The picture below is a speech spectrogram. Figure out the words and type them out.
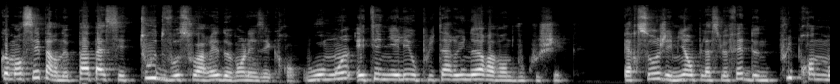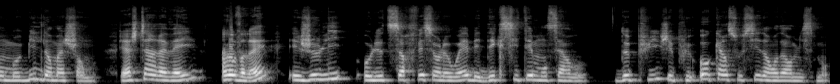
Commencez par ne pas passer toutes vos soirées devant les écrans, ou au moins éteignez-les au plus tard une heure avant de vous coucher. Perso, j'ai mis en place le fait de ne plus prendre mon mobile dans ma chambre. J'ai acheté un réveil, un vrai, et je lis au lieu de surfer sur le web et d'exciter mon cerveau. Depuis, j'ai plus aucun souci d'endormissement.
